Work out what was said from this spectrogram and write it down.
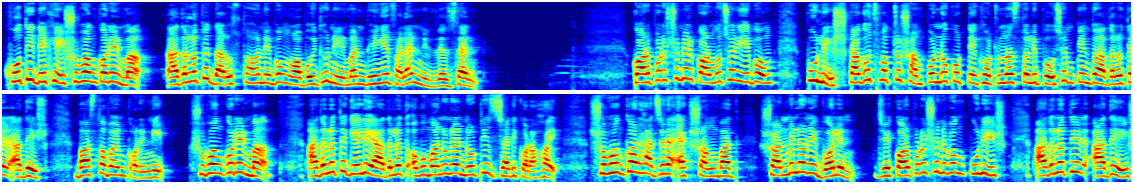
ক্ষতি দেখে শুভঙ্করের মা আদালতের দ্বারস্থ হন এবং অবৈধ নির্মাণ ভেঙে ফেলার নির্দেশ দেন। কর্পোরেশনের কর্মচারী এবং পুলিশ কাগজপত্র সম্পন্ন করতে ঘটনাস্থলে পৌঁছান কিন্তু আদালতের আদেশ বাস্তবায়ন করেনি শুভঙ্করের মা আদালতে গেলে আদালত অবমাননার নোটিশ জারি করা হয়। শুভঙ্কর হাজরা এক সংবাদ সম্মেলনে বলেন যে কর্পোরেশন এবং পুলিশ আদালতের আদেশ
